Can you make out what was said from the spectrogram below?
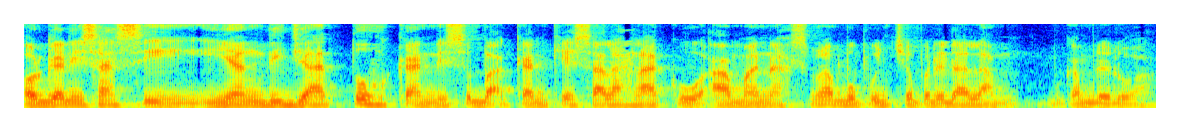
organisasi yang dijatuhkan disebabkan kes salah laku amanah sebenarnya berpunca pada dalam bukan pada luar.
